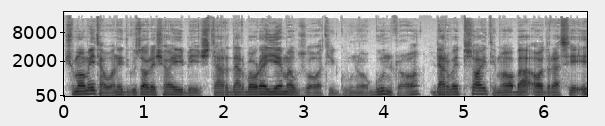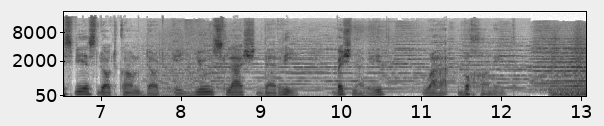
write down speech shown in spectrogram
شما می توانید گزارش های بیشتر درباره موضوعات گوناگون را در وبسایت ما به آدرس sbs.com.au دری بشنوید و بخوانید.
